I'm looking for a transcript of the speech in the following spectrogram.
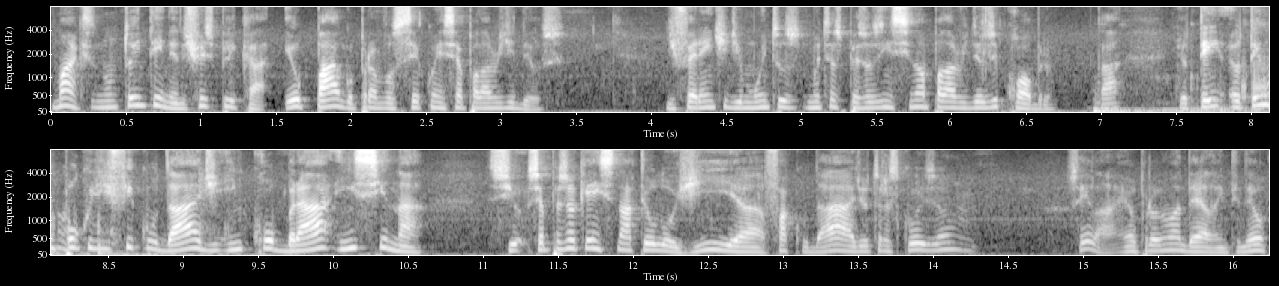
Max, não estou entendendo, deixa eu explicar. Eu pago para você conhecer a palavra de Deus. Diferente de muitos, muitas pessoas ensinam a palavra de Deus e cobram, tá? Eu tenho, eu tenho um pouco de dificuldade em cobrar e ensinar. Se, se a pessoa quer ensinar teologia, faculdade, outras coisas, eu, sei lá, é o problema dela, entendeu?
